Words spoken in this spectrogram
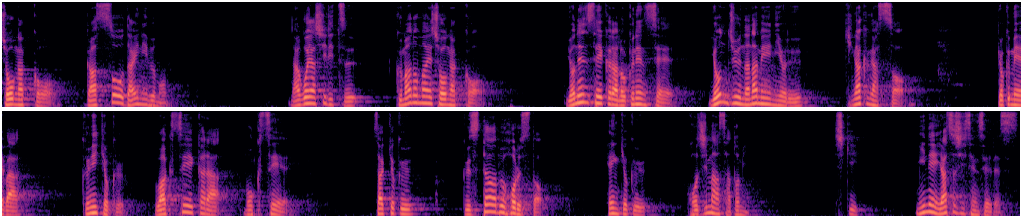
小学校合奏第2部門。名古屋市立熊野前小学校。4年生から6年生47名による器楽合奏。曲名は組曲「惑星から木星」作曲グスターブ・ホルスト。編曲小島聡美。指揮峰康先生です。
